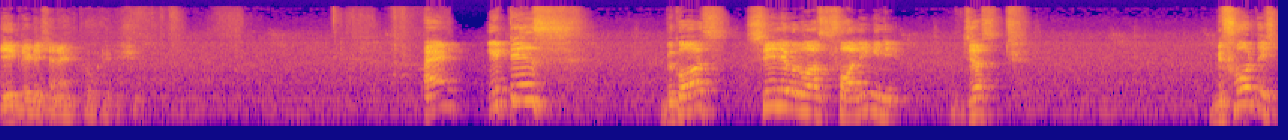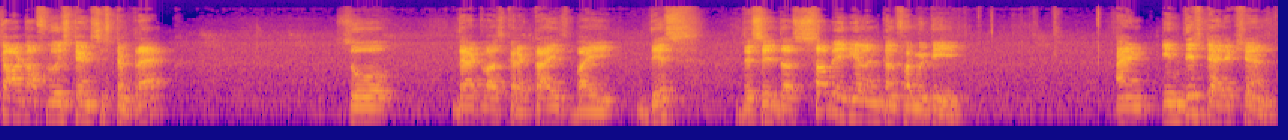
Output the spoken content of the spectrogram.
aggradation and progradation. And it is because sea level was falling in just before the start of low stand system tract. So that was characterized by this this is the subaerial unconformity and in this direction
